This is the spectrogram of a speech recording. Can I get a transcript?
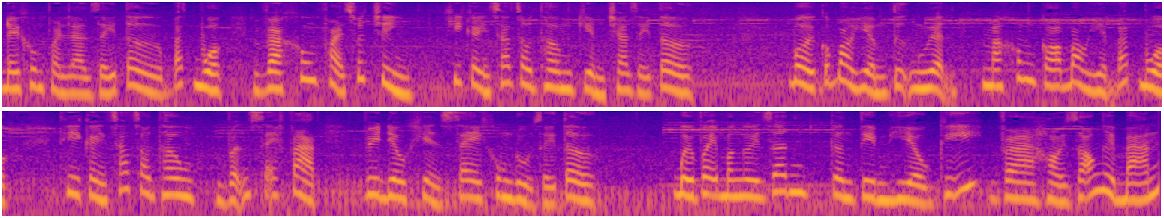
Đây không phải là giấy tờ bắt buộc và không phải xuất trình khi cảnh sát giao thông kiểm tra giấy tờ. Bởi có bảo hiểm tự nguyện mà không có bảo hiểm bắt buộc thì cảnh sát giao thông vẫn sẽ phạt vì điều khiển xe không đủ giấy tờ. Bởi vậy mà người dân cần tìm hiểu kỹ và hỏi rõ người bán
